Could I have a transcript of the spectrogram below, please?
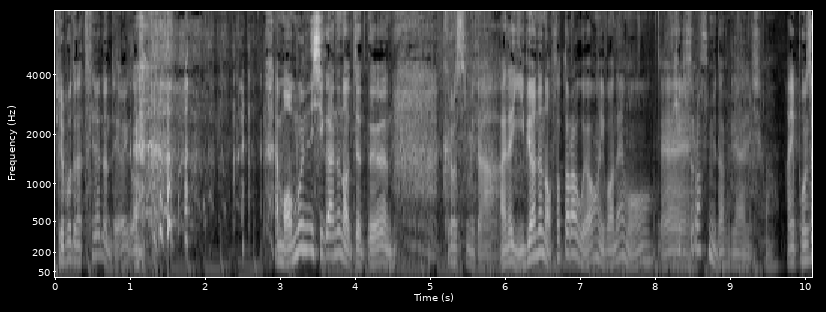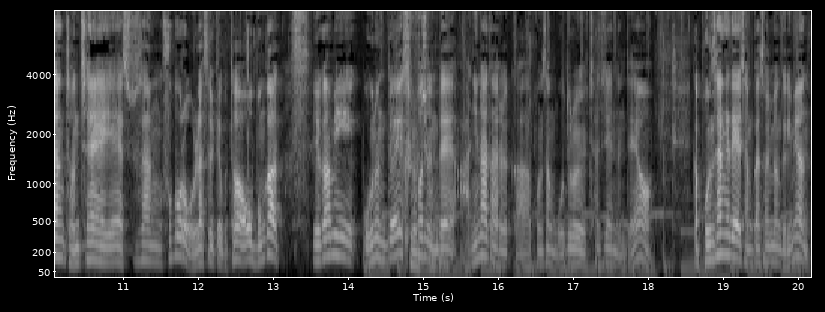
빌보드가 틀렸는데요, 이거. 머문 시간은 어쨌든 그렇습니다. 아, 근데 이변은 없었더라고요. 이번에 뭐 네. 힙스럽습니다. 빌리 아일리시가. 아니 본상 전체의 수상 후보로 올랐을 때부터 어, 뭔가 예감이 오는데 그렇죠. 싶었는데 아니나 다를까 본상 모두를 차지했는데요. 그러니까 본상에 대해 잠깐 설명드리면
